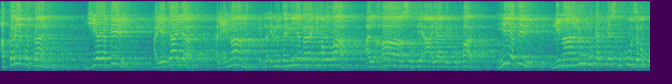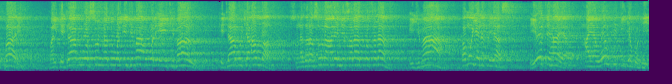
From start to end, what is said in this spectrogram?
Atariqu thani njia ya pili aliyetaja al-imam ابن تيمية رحمه الله الخاص في أعياد الكفار. هي بلي نمالوم كتك سكوز مكفار. فالكتاب والسنة والإجماع والإعتبار. كتاب شاء الله سنة رسول عليه الصلاة والسلام. إجماع فموجة قياس. يوتي هيا هيا وفتي جبهي.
